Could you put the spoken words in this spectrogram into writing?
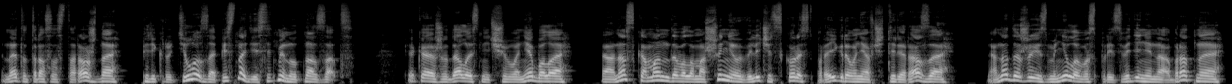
на этот раз осторожно, перекрутила запись на 10 минут назад. Как и ожидалось, ничего не было, она скомандовала машине увеличить скорость проигрывания в 4 раза. Она даже изменила воспроизведение на обратное,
